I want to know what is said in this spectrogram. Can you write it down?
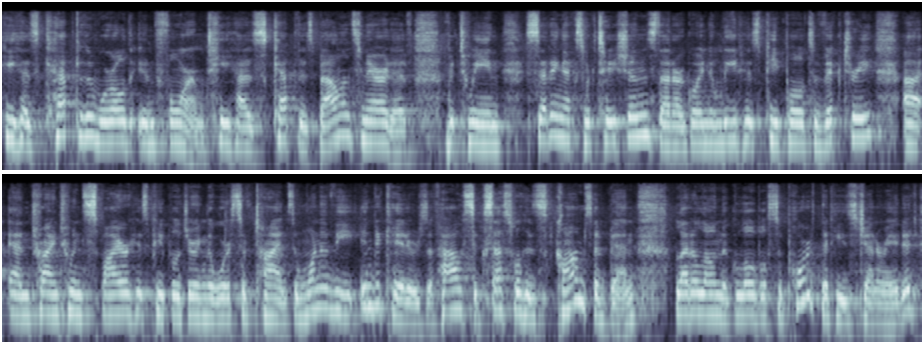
He has kept the world informed. He has kept this balanced narrative between setting expectations that are going to lead his people to victory uh, and trying to inspire his people during the worst of times. And one of the indicators of how successful his comms have been, let alone the global support that he's generated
